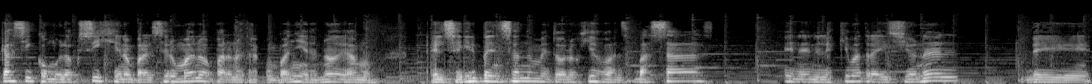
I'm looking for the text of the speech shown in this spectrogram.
casi como el oxígeno para el ser humano, para nuestras compañías, ¿no? Digamos, el seguir pensando en metodologías basadas en, el esquema tradicional de,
